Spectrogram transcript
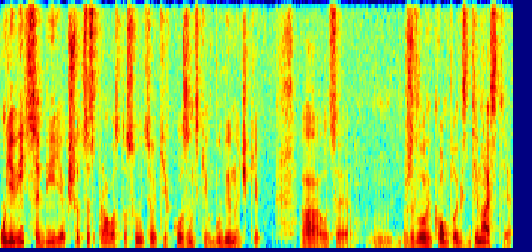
уявіть собі, якщо ця справа стосується тих козинських будиночків, оце житловий комплекс Дінастія.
